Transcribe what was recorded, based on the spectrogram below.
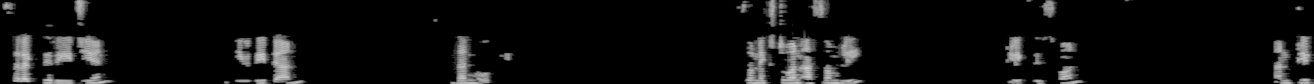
select the region, give the done, then OK. So next one, assembly, click this one and click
